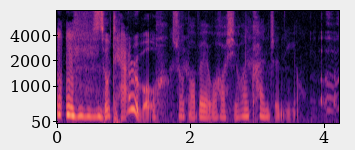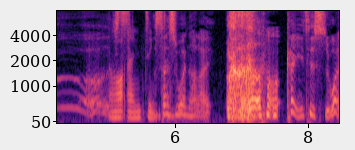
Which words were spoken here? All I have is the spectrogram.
嗯嗯，so terrible。说宝贝，我好喜欢看着你哦。然后安静。三十万拿来，看一次十万。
